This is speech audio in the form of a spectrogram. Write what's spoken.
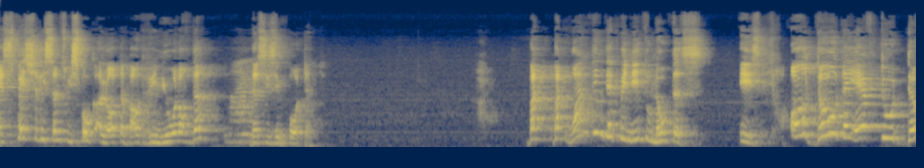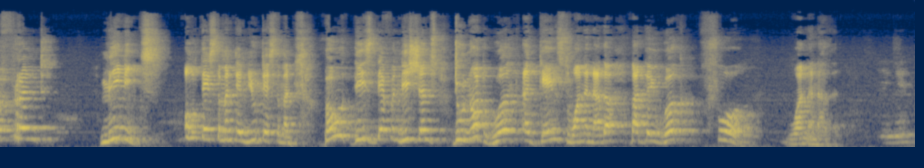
especially since we spoke a lot about renewal of the this is important. But but one thing that we need to notice is although they have two different meanings, Old Testament and New Testament, both these definitions do not work against one another, but they work for one another. Amen.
